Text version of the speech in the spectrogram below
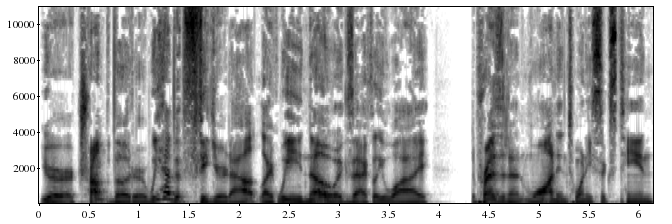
you're a Trump voter. We have it figured out. Like we know exactly why the president won in 2016.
